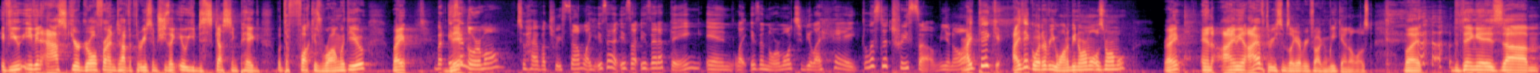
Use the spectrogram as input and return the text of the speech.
if you even ask your girlfriend to have a threesome, she's like, "Ew, you disgusting pig! What the fuck is wrong with you?" Right? But They- is it normal to have a threesome? Like, is that is that is that a thing? And like, is it normal to be like, hey, let's do a threesome? You know? I think I think whatever you want to be normal is normal, right? And I mean, I have threesomes like every fucking weekend almost. But the thing is, um,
